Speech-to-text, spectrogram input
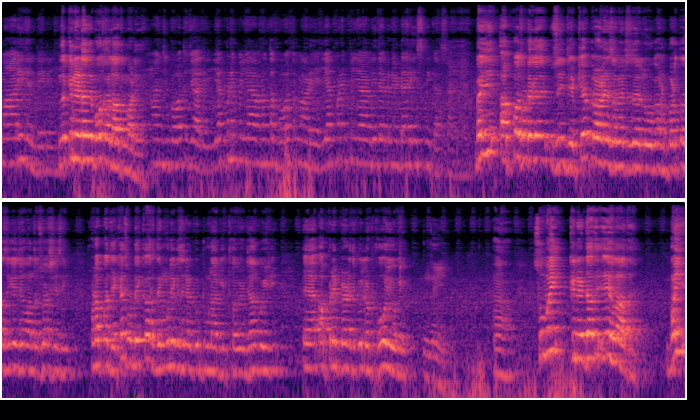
ਮਾਰ ਹੀ ਦਿੰਦੇ ਨੇ ਜੀ। ਮਤਲਬ ਕੈਨੇਡਾ ਦੇ ਬਹੁਤ ਹਾਲਾਤ ਮਾੜੇ ਆ। ਹਾਂਜੀ ਬਹੁਤ ਜ਼ਿਆਦਾ। ਜੀ ਆਪਣੇ ਪੰਜਾਬ ਨੂੰ ਤਾਂ ਬਹੁਤ ਮਾੜੇ ਆ। ਜੀ ਆਪਣੇ ਪੰਜਾਬ ਦੀ ਤਾਂ ਕੈਨੇਡਾ ਰੀਸ ਨਹੀਂ ਕਰ ਸਕਦਾ। ਬਾਈ ਜੀ ਆਪਾਂ ਤੁਹਾਡੇ ਕੋਲ ਤੁਸੀਂ ਦੇਖਿਆ ਪੁਰਾਣੇ ਸਮੇਂ 'ਚ ਜਿਹੜੇ ਲੋਕ ਅਨਪੜ੍ਹਤਾ ਸੀਗੇ ਜੋ ਅੰਧਵਿਸ਼ਵਾਸੀ ਸੀ? ਹੁਣ ਆਪਾਂ ਦੇਖਿਆ ਤੁਹਾਡੇ ਘਰ ਦੇ ਮੂਹਰੇ ਕਿਸੇ ਨੇ ਕੋਈ ਟੂਣਾ ਕੀਤਾ ਹੋਵੇ ਜਾਂ ਕੋਈ ਅਹ, ਆਪਣੇ ਪਿੰਡ 'ਚ ਕੋਈ ਲੁੱਟ ਖੋਹ ਹੋਈ ਹੋਵੇ? ਨਹੀਂ। ਹਾਂ। ਸੋ ਬਈ ਕੈਨੇਡਾ ਦੇ ਇਹ ਹਾਲਾਤ ਹੈ ਬਈ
